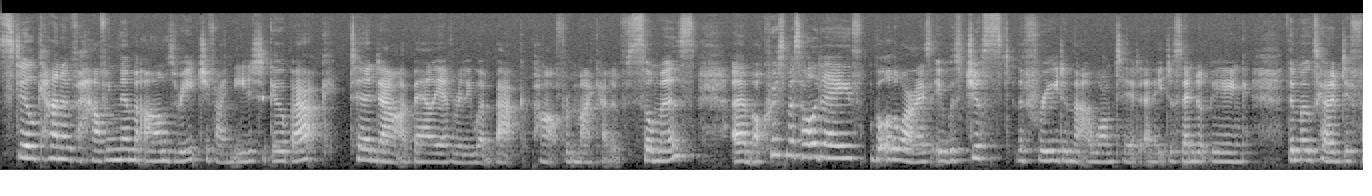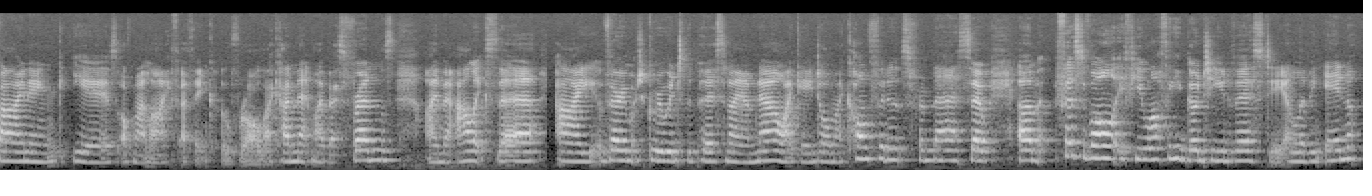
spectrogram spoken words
still kind of having them at arm's reach if I needed to go back. Turned out I barely ever really went back apart from my kind of summers um, or Christmas holidays, but otherwise it was just the freedom that I wanted and it just ended up being the most kind of defining years of my life, I think, overall. Like I met my best friends, I met Alex there, I very much grew into the person I am now, I gained all my confidence from there. So um, first of all, if you are thinking going to university and living in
